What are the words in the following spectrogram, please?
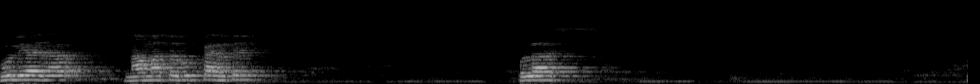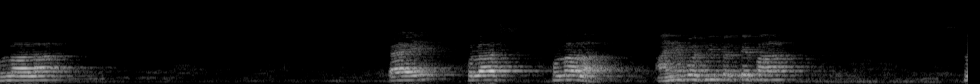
फुल या नामाचं रूप काय होते? फुलास. फुलाला. काय फुलास फुलाला. आणि गोष्टी प्रत्यय पहा स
